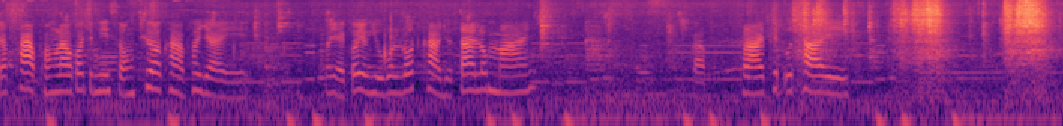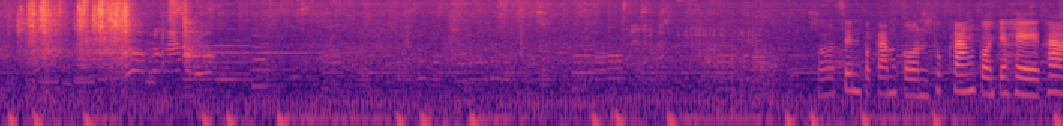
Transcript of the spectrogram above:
จ้าภาพของเราก็จะมีสองเชือกค่ะพ่อใหญ่พ่อใหญ่ก็ยังอยู่บนรถค่ะ อยู่ใต้ร่มไม้ กับพลายเพชรอุทัย ส้นประกรรมก่อนทุกครั้งก่อนจะแห่ค่ะ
